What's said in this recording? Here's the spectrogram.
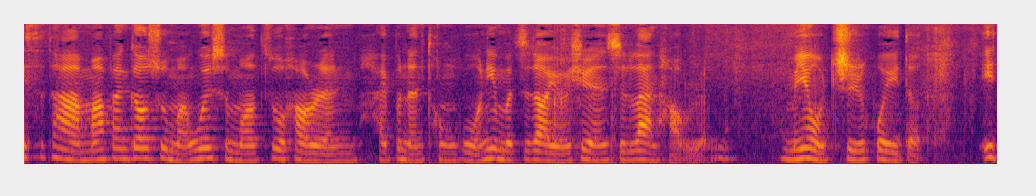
斯塔，麻烦告诉我们，为什么做好人还不能通过？你有没有知道，有些人是烂好人，没有智慧的，一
